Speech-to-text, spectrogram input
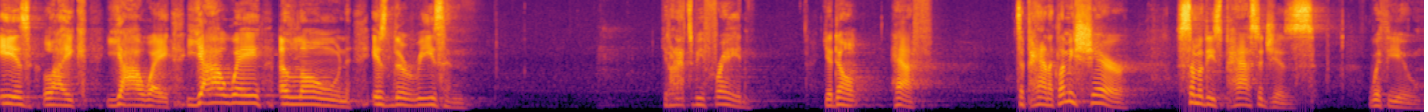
is like Yahweh. Yahweh alone is the reason you don't have to be afraid. You don't have to panic. Let me share some of these passages with you.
